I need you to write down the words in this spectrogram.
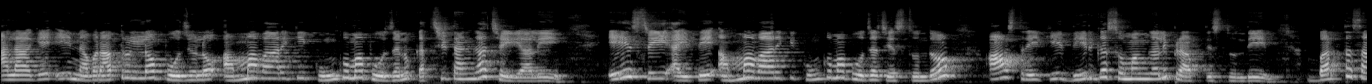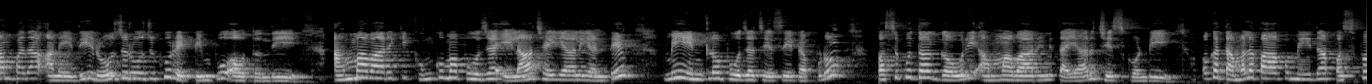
అలాగే ఈ నవరాత్రుల్లో పూజలో అమ్మవారికి కుంకుమ పూజను ఖచ్చితంగా చేయాలి. ఏ స్త్రీ అయితే అమ్మవారికి కుంకుమ పూజ చేస్తుందో ఆ స్త్రీకి దీర్ఘ సుమంగలి ప్రాప్తిస్తుంది. భర్త సంపద అనేది రోజు రోజుకు రెట్టింపు అవుతుంది. అమ్మవారికి కుంకుమ పూజ ఎలా చేయాలి అంటే మీ ఇంట్లో పూజ చేసేటప్పుడు పసుపుతో గౌరీ అమ్మవారిని తయారు చేసుకోండి. ఒక తమలపాకు మీద పసుపు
